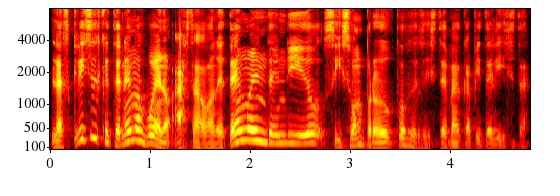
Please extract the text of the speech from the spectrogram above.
Las crisis que tenemos, bueno, hasta donde tengo entendido, sí son productos del sistema capitalista.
